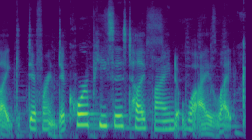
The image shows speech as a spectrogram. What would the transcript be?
like different decor pieces till I find what I like.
